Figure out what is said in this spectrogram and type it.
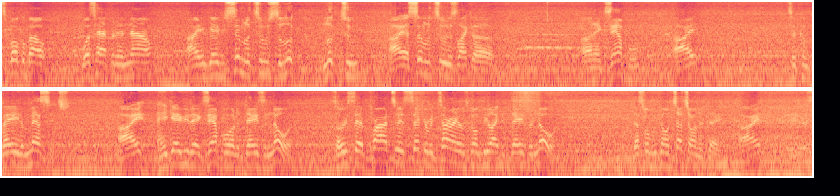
spoke about what's happening now. I he gave you similitudes to look look to. Alright, a similitude is like a an example, alright, to convey the message. Alright? And he gave you the example of the days of Noah. So he said prior to his second return, it was going to be like the days of Noah. That's what we're going to touch on today. All right? Read this.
